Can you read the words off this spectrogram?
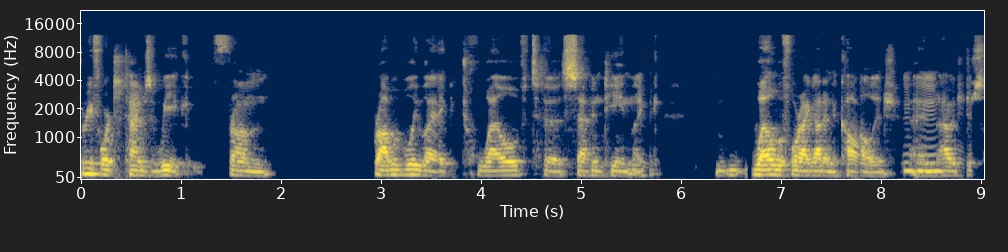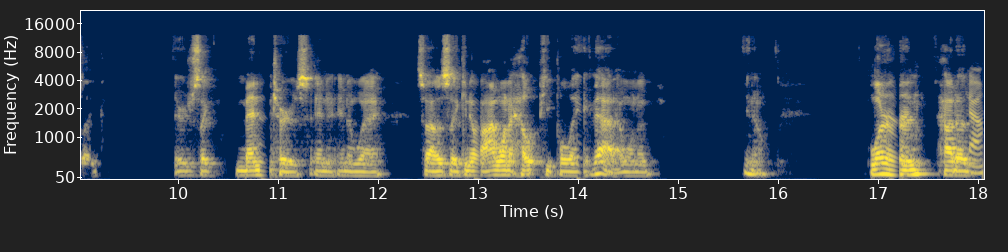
three, four times a week from probably like 12 to 17, like well before I got into college. And mm-hmm. I would just like, they're just like mentors in, in a way. So I was like, you know, I want to help people like that. I want to, you know, learn how to Yeah.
